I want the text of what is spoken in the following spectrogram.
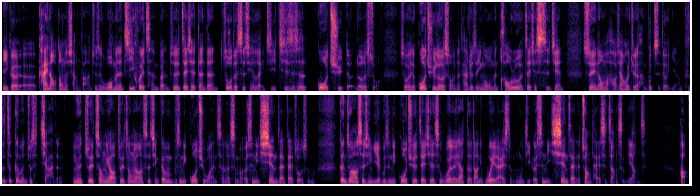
一个、开脑洞的想法，就是我们的机会成本，就是这些等等做的事情的累积，其实是过去的勒索。所谓的过去勒索呢，它就是因为我们投入了这些时间，所以呢，我们好像会觉得很不值得一样。可是这根本就是假的，因为最重要、最重要的事情，根本不是你过去完成了什么，而是你现在在做什么。更重要的事情，也不是你过去的这些是为了要得到你未来什么目的，而是你现在的状态是长什么样子。好，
